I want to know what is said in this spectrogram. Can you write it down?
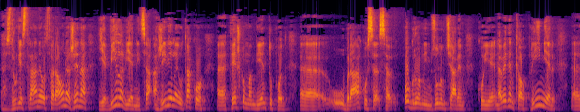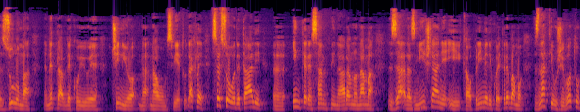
S druge strane, od faraona žena je bila vjernica, a živjela je u tako e, teškom ambijentu pod, e, u braku sa, sa ogromnim zulumčarem koji je naveden kao primjer e, zuluma nepravde koju je činio na, na ovom svijetu. Dakle, sve su ovo detalji interesantni naravno nama za razmišljanje i kao primjeri koje trebamo znati u životu,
